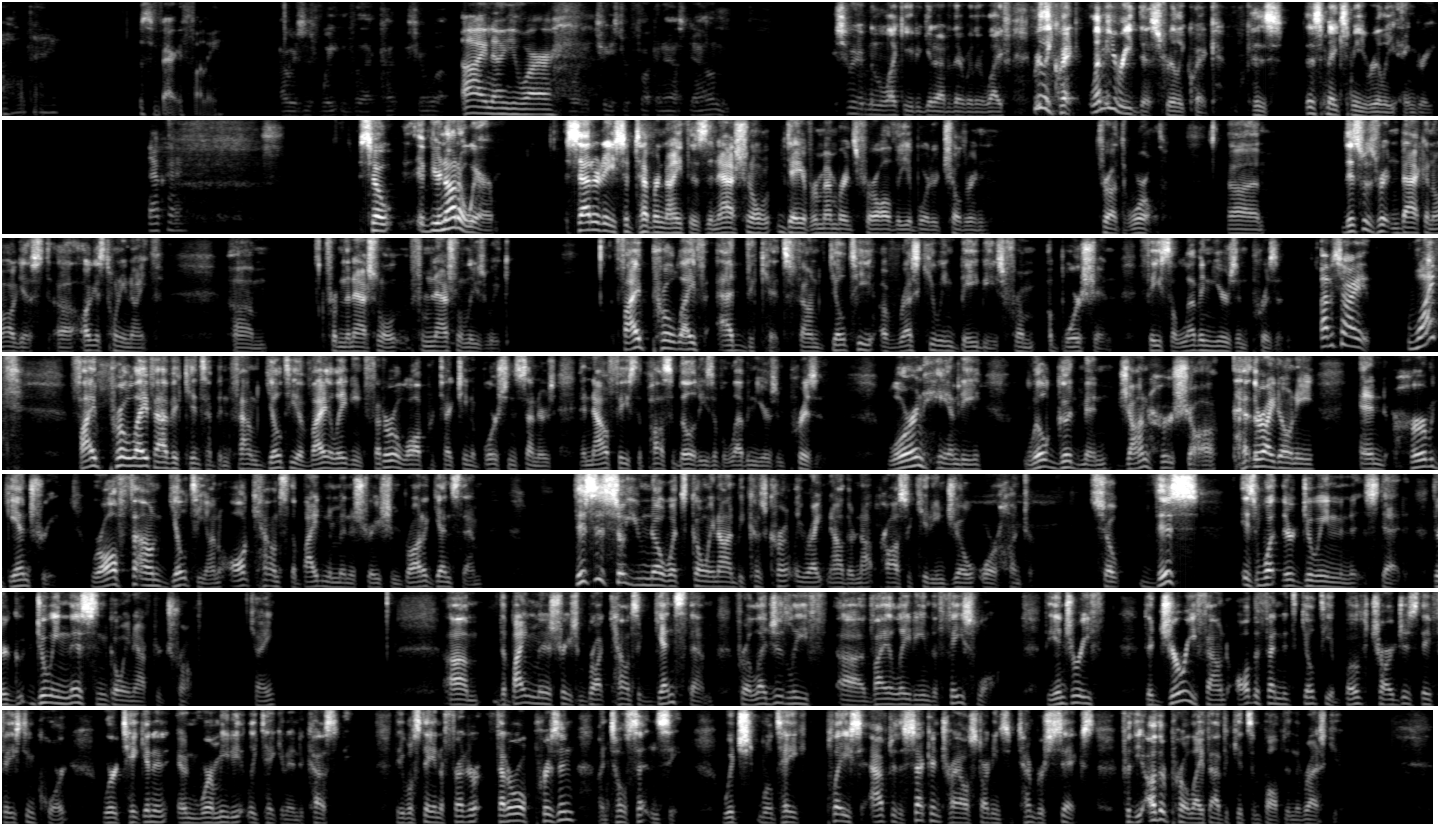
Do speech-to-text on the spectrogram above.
all day. It was very funny. I was just waiting for that cunt to show up. I know you were. I would have chased her fucking ass down. and She would have been lucky to get out of there with her life. Really quick, let me read this really quick because this makes me really angry. Okay. So, if you're not aware, Saturday, September 9th is the National Day of Remembrance for all the aborted children throughout the world. Uh, this was written back in August, uh, August 29th, um, from the National from National Newsweek. Five pro-life advocates found guilty of rescuing babies from abortion face 11 years in prison. I'm sorry. What? Five pro life advocates have been found guilty of violating federal law protecting abortion centers and now face the possibilities of 11 years in prison. Lauren Handy, Will Goodman, John Hinshaw, Heather Idoni, and Herb Geraghty were all found guilty on all counts the Biden administration brought against them. This is so you know what's going on because currently, right now, they're not prosecuting Joe or Hunter. So, this is what they're doing instead. They're doing this and going after Trump. Okay. Um, the Biden administration brought counts against them for allegedly uh, violating the face law. The injury, the jury found all defendants guilty of both charges they faced in court, were taken in, and were immediately taken into custody. They will stay in a federal prison until sentencing, which will take place after the second trial starting September 6th for the other pro life advocates involved in the rescue.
